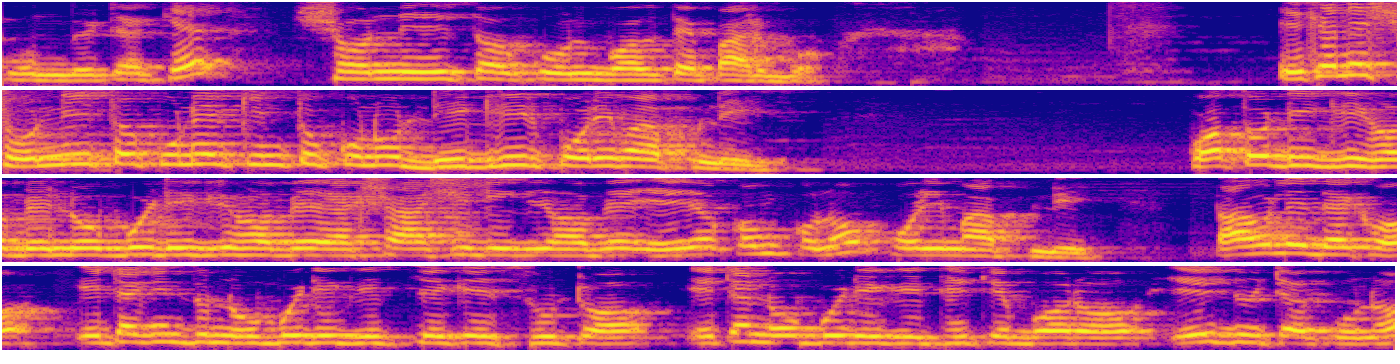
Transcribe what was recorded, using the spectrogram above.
কোণ দুইটাকে সন্নিহিত কোণ বলতে পারব। এখানে সন্নিহিত কোণের কিন্তু কোনো ডিগ্রির পরিমাপ নেই। কত ডিগ্রি হবে? নব্বই ডিগ্রি হবে, একশো আশি ডিগ্রি হবে, এরকম কোনো পরিমাপ নেই। তাহলে দেখো, এটা কিন্তু নব্বই ডিগ্রির থেকে ছোটো, এটা নব্বই ডিগ্রি থেকে বড়, এই দুইটা কোণও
